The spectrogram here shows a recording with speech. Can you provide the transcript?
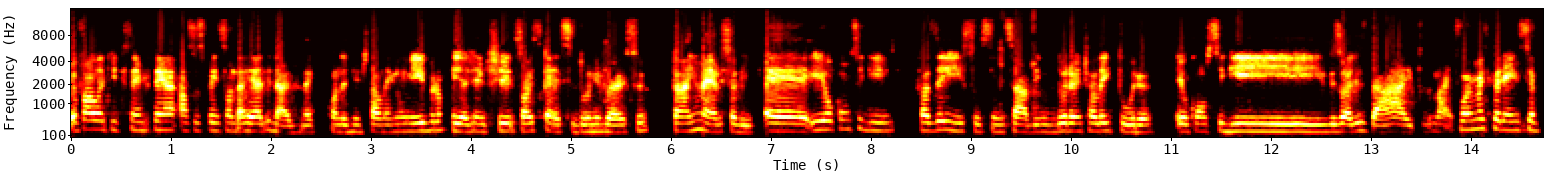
Eu falo aqui que sempre tem a, suspensão da realidade, né? Quando a gente tá lendo um livro e a gente só esquece do universo, tá imerso ali. É, e eu consegui fazer isso, assim, sabe, durante a leitura. Eu consegui visualizar e tudo mais. Foi uma experiência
